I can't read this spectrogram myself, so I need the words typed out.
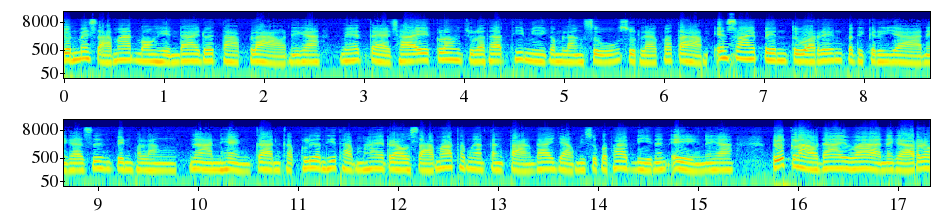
จนไม่สามารถมองเห็นได้ด้วยตาเปล่านะคะแม้แต่ใช้กล้องจุลทรรศน์ที่มีกำลังสูงสุดแล้วก็ตาม เอนไซม์เป็นตัวเร่งปฏิกิริยานะคะซึ่งเป็นพลังงานแห่งการขับเคลื่อนที่ทำให้เราสามารถทำงานต่างๆ ได้อย่างมีสุขภาพดีนั่นเองนะคะหรือกล่าวได้ว่านะคะเรา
